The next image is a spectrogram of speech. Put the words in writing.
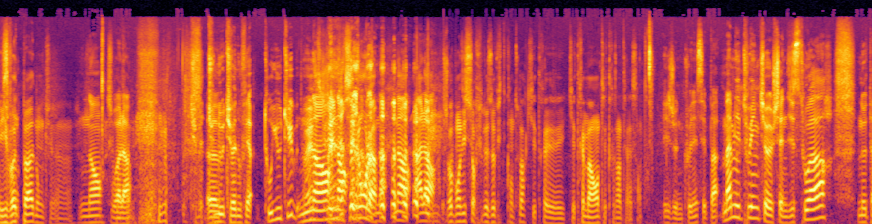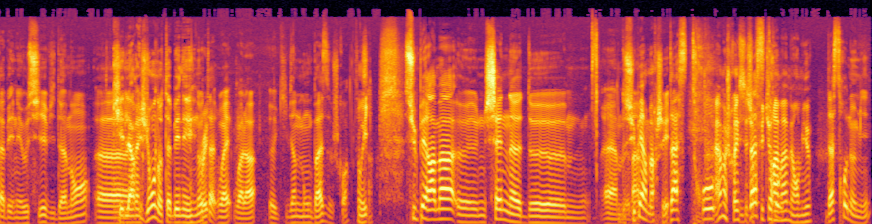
Mais ils votent pas, donc. euh, Non, voilà. Tu, tu Euh, nous, tu vas nous faire tout YouTube non, non, c'est long, là. Non, non, alors, Je rebondis sur philosophie de comptoir qui est très, qui est très marrante et très intéressante. et je ne connaissais pas. Mamie Twink, euh, chaîne d'histoire, Nota Bene aussi, évidemment. euh, Qui est de la région, Nota Bene. Nota- Ouais, voilà, euh, qui vient de Montbaz, je crois. Oui. ça. Superama, euh, une chaîne de. euh, De bah, supermarché. D'astro. Ah, moi je croyais que c'était sur d'astro- Futurama, mais en mieux. d'astronomie.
